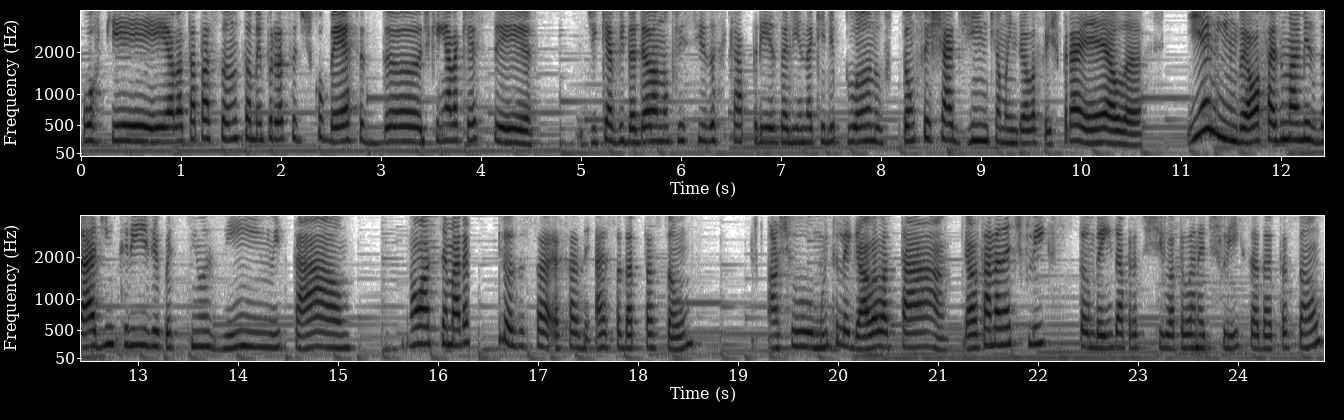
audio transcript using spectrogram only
porque ela tá passando também por essa descoberta de, de quem ela quer ser, de que a vida dela não precisa ficar presa ali naquele plano tão fechadinho que a mãe dela fez para ela. E é lindo, ela faz uma amizade incrível com esse senhorzinho e tal. Nossa, é maravilhoso essa, essa, essa adaptação. Acho muito legal. Ela tá, ela tá na Netflix também, dá para assistir lá pela Netflix a adaptação.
